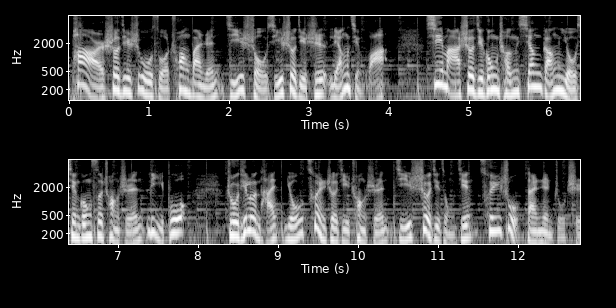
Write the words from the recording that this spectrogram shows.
帕尔设计事务所创办人及首席设计师梁景华，西马设计工程香港有限公司创始人厉波。主题论坛由寸设计创始人及设计总监崔树担任主持。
